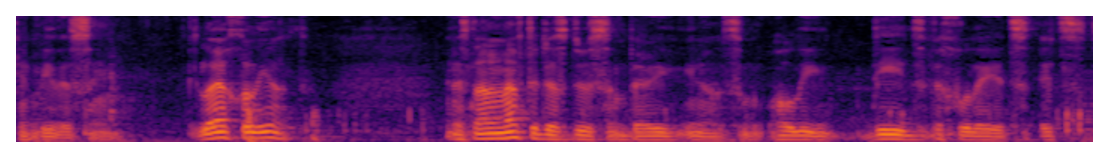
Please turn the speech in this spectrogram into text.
can be the same. And it's not enough to just do some very, you know, some holy deeds. It's, it's,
